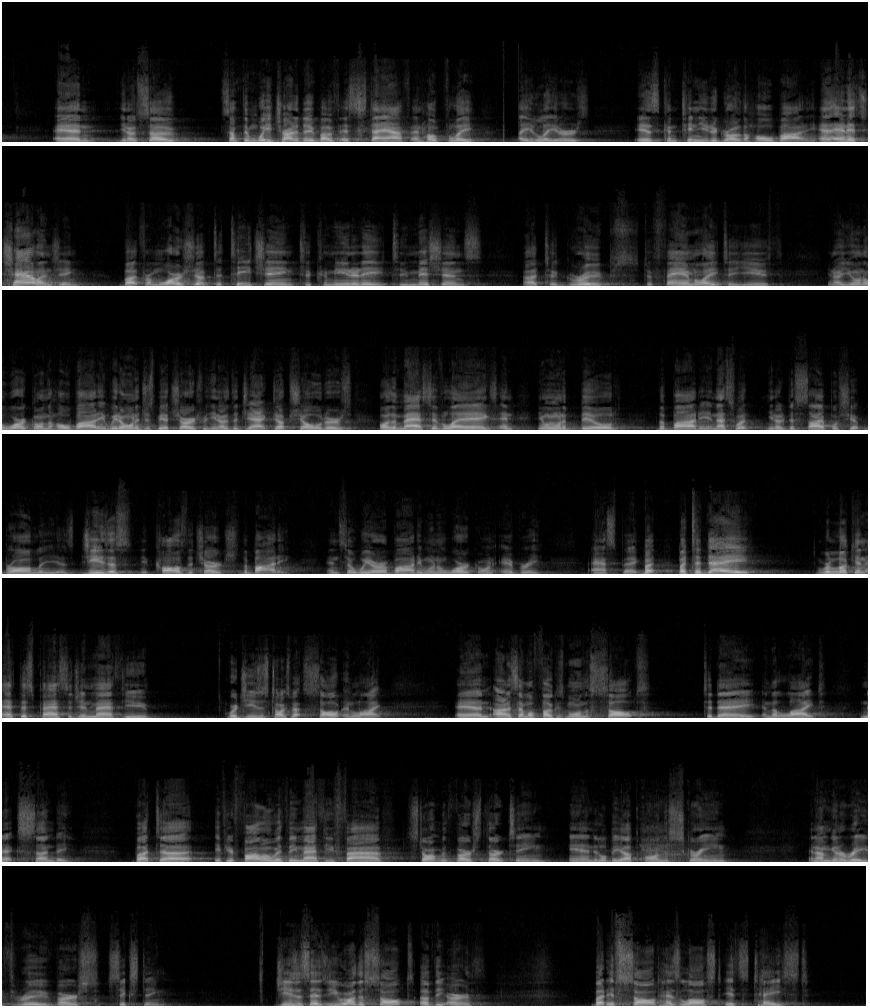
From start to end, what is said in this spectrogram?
And, you know, so something we try to do both as staff and hopefully lay leaders is continue to grow the whole body. And, and it's challenging, but from worship to teaching to community to missions uh, to groups to family to youth, you know, you want to work on the whole body. We don't want to just be a church with, you know, the jacked up shoulders or the massive legs. And, you know, we want to build the body. And that's what, you know, discipleship broadly is. Jesus calls the church the body. And so we are a body. We want to work on every aspect. But, but today, we're looking at this passage in Matthew where Jesus talks about salt and light. And honestly, I'm going to focus more on the salt today and the light next Sunday. But uh, if you're following with me, Matthew 5, start with verse 13, and it'll be up on the screen. And I'm going to read through verse 16. Jesus says, You are the salt of the earth. But if salt has lost its taste,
